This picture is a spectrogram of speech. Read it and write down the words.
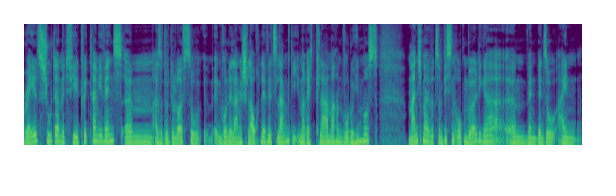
Rails-Shooter mit viel Quicktime-Events. Ähm, also du, du läufst so im Grunde lange Schlauchlevels lang, die immer recht klar machen, wo du hin musst. Manchmal wird so ein bisschen open-worldiger, ähm, wenn, wenn so ein,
